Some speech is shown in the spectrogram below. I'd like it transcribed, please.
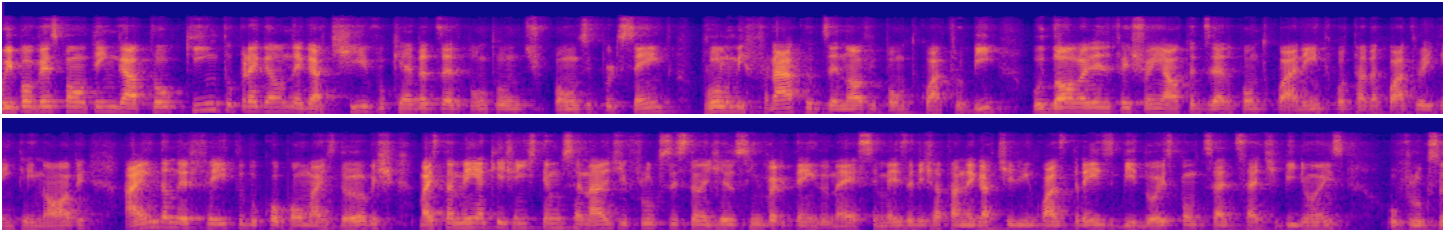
O Ibovespa ontem engatou quinto pregão negativo, queda de 0,11%, volume fraco 19,4 bi. O dólar ele fechou em alta de 0,40, cotada a 4,89, ainda no efeito do Copom mais dovish, mas também aqui a gente tem um cenário de fluxo estrangeiro se invertendo, né? Esse mês ele já está negativo em quase 3 bi, 2,77 bilhões, o fluxo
